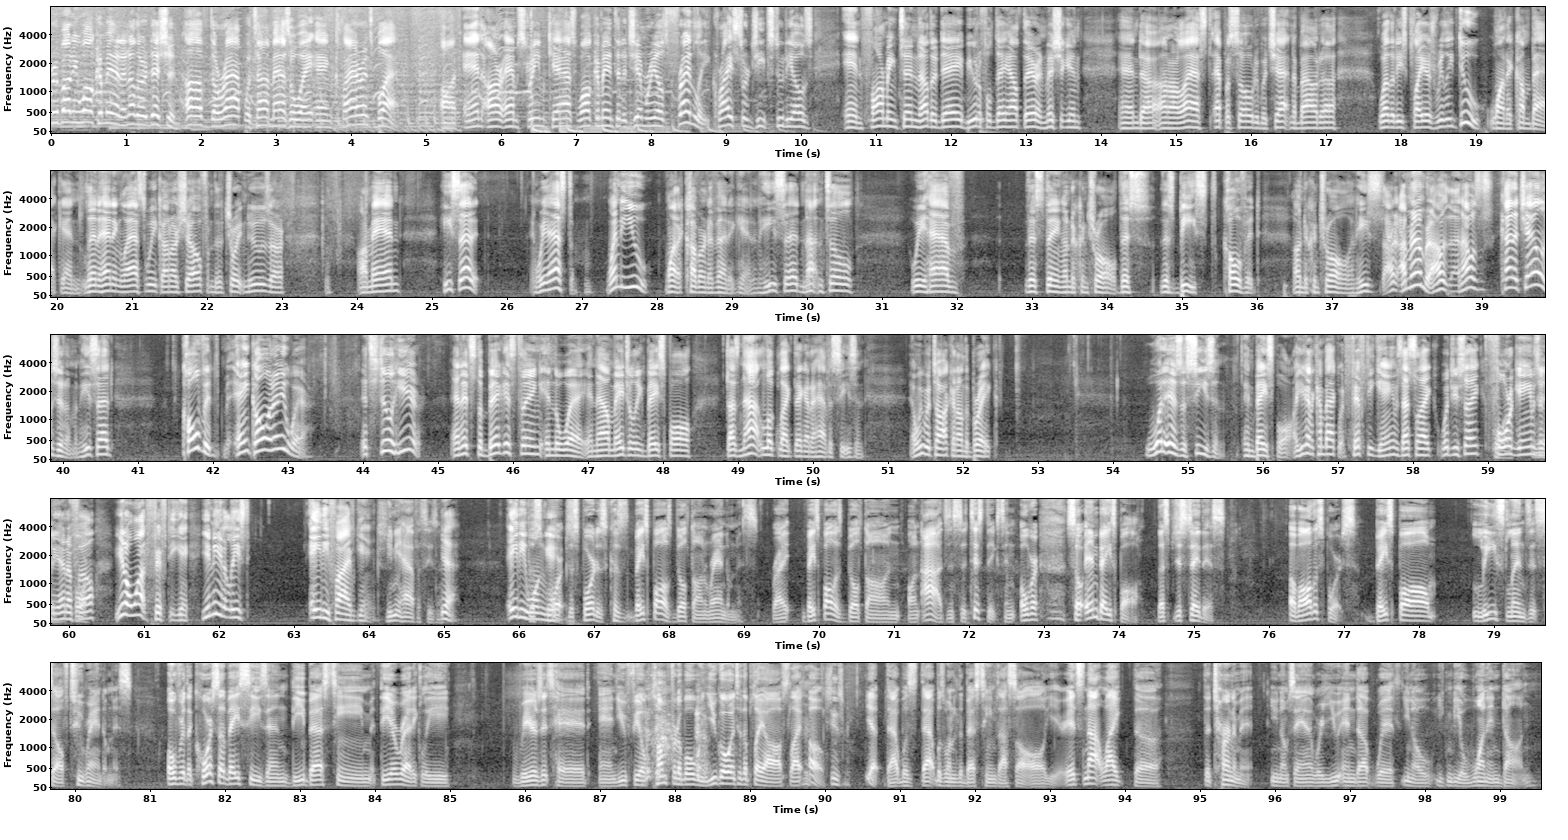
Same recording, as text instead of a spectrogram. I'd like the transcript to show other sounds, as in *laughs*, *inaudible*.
Everybody, welcome in another edition of The Rap with Tom Mazawey and Clarence Black on NRM Streamcast. Welcome into the Jim Riehl's friendly Chrysler Jeep Studios in Farmington. Another day, beautiful day out there in Michigan. And uh, on our last episode, we were chatting about uh, whether these players really do want to come back. And Lynn Henning last week on our show from the Detroit News, our our man, he said it. And we asked him, when do you want to cover an event again? And he said, not until we have this thing under control, this this beast, COVID, under control. And he's, I, I remember, I was, and I was kind of challenging him, and he said, COVID ain't going anywhere. It's still here, and it's the biggest thing in the way. And now Major League Baseball does not look like they're going to have a season. And we were talking on the break. What is a season in baseball? Are you going to come back with 50 games? That's like, what'd you say? Four, games Yeah, in the NFL? four. You don't want 50 games. You need at least 85 games. You need half a season. Yeah. the 81 sport, games. the sport is because baseball is built on randomness, right? Baseball is built on on odds and statistics and over. So in baseball, let's just say this: of all the sports, baseball least lends itself to randomness. Over the course of a season, the best team theoretically rears its head, and you feel comfortable when you go into the playoffs. Like, mm-hmm. oh, Excuse me. Yep, that was that was one of the best teams I saw all year. It's not like the the tournament, you know what I'm saying, where you end up with, you know, you can be a one and done.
